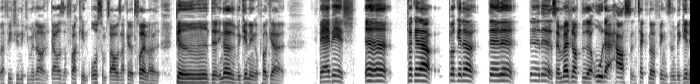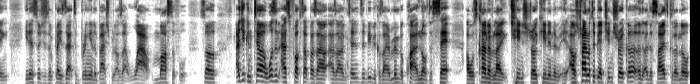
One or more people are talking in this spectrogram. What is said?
Uh, featuring Nicki Minaj. That was a fucking awesome. So I was like in the toilet, like, dun, dun, you know the beginning of It Out. Bad bitch, uh, uh, book it out, book it out. Da, da. So imagine after the, all that house and techno things in the beginning, he then switches and plays that to bring in a bashment. I was like, wow, masterful. So as you can tell, I wasn't as fucked up as I as I intended to be because I remember quite a lot of the set. I was kind of like chin stroking, and I was trying not to be a chin stroker on, the sides because I know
